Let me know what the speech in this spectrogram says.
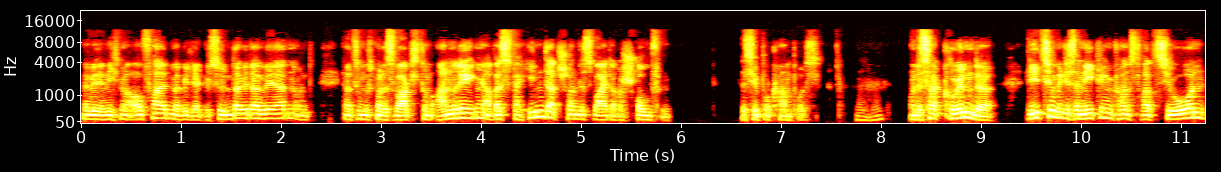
man will ja nicht nur aufhalten, man will ja gesünder wieder werden und dazu muss man das Wachstum anregen, aber es verhindert schon das weitere Schrumpfen des Hippocampus. Mhm. Und es hat Gründe. Lithium in dieser niedrigen Konzentration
